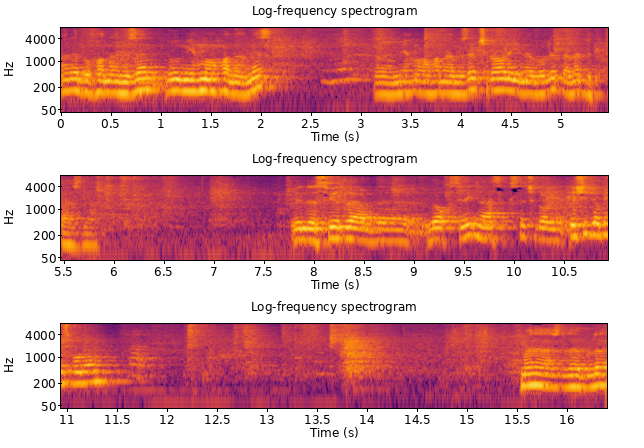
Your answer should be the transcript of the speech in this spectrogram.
Mana bu xonamiz ham, bu mehmonxonamiz. Mehmonxonamiz ham chiroyligina bo'lib, mana bittasizlar. Endi svetlarni yoqsak, nasib qilsa chiroyli. Eshik yopingiz polvonim? Mana azizlar, bular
